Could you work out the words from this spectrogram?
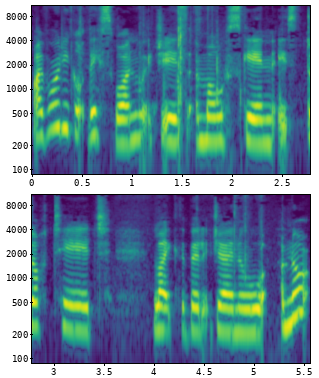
I've already got this one, which is a Moleskine. It's dotted like the bullet journal. I'm not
